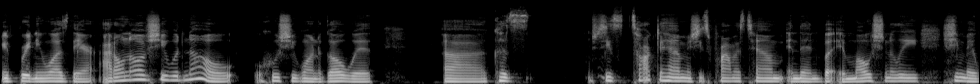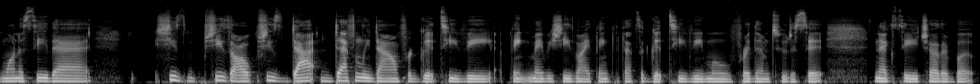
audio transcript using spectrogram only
if Brittany was there, I don't know if she would know who she wanted to go with because uh, she's talked to him and she's promised him, and then, but emotionally, she may want to see that she's she's all she's definitely down for good TV. I think maybe she might think that that's a good TV move for them two to sit next to each other. But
